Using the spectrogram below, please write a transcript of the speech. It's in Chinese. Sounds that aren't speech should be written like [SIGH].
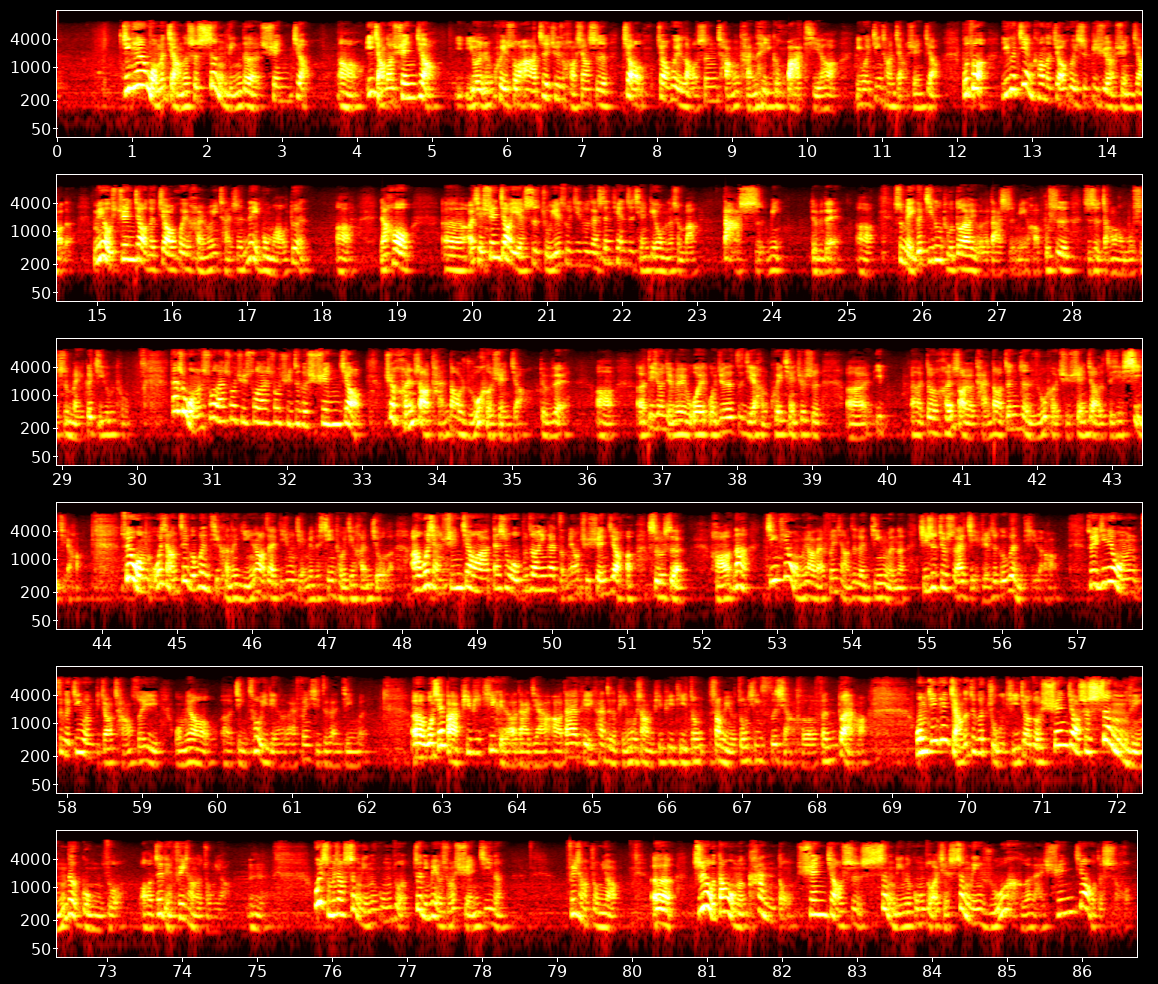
今天我们讲的是圣灵的宣教啊。一讲到宣教，有人会说啊，这就是好像是教教会老生常谈的一个话题哈，因为经常讲宣教。不错，一个健康的教会是必须要宣教的，没有宣教的教会很容易产生内部矛盾啊。然后，呃，而且宣教也是主耶稣基督在升天之前给我们的什么大使命，对不对啊？是每个基督徒都要有的大使命哈，不是只是长老牧师，是每个基督徒。但是我们说来说去，说来说去，这个宣教却很少谈到如何宣教，对不对啊？呃，弟兄姐妹，我我觉得自己也很亏欠，就是呃一呃都很少有谈到真正如何去宣教的这些细节哈。所以，我我想这个问题可能萦绕在弟兄姐妹的心头已经很久了啊。我想宣教啊，但是我不知道应该怎么样去宣教，是不是？好，那今天我们要来分享这段经文呢，其实就是来解决这个问题的哈。所以今天我们这个经文比较长，所以我们要呃紧凑一点来分析这段经文。呃，我先把 PPT 给到大家啊，大家可以看这个屏幕上的 PPT 中上面有中心思想和分段哈。我们今天讲的这个主题叫做宣教是圣灵的工作哦，这点非常的重要。嗯，为什么叫圣灵的工作？这里面有什么玄机呢？非常重要，呃，只有当我们看懂宣教是圣灵的工作，而且圣灵如何来宣教的时候，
